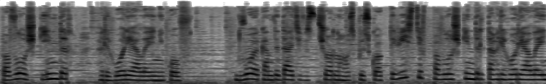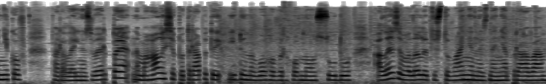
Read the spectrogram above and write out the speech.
Павло Шкіндер, Григорій Алейніков. Двоє кандидатів з чорного списку активістів Павло Шкіндер та Григорій Алейніков паралельно з ВРП намагалися потрапити і до нового Верховного суду, але завалили тестування незнання права.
